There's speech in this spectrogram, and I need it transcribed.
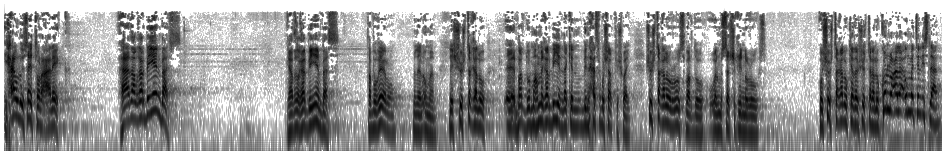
يحاولوا يسيطروا عليك. هذا الغربيين بس. هذا الغربيين بس. طب وغيره من الأمم. ليش شو اشتغلوا؟ آه، برضه ما هم غربيين لكن بنحسبوا شرق شوي. شو اشتغلوا الروس برضه والمستشرقين الروس؟ وشو اشتغلوا كذا وشو اشتغلوا؟ كله على أمة الإسلام.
